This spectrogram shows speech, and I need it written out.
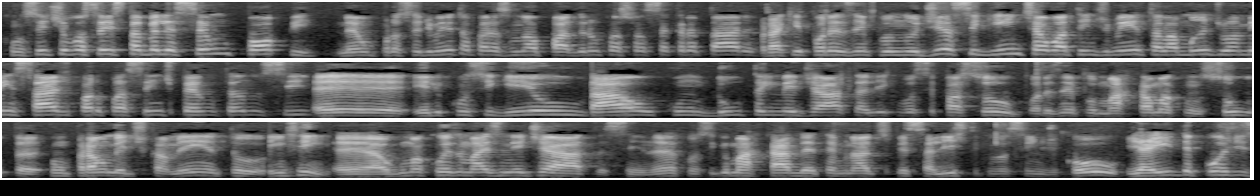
consiste em você estabelecer um POP, né, um procedimento operacional padrão com a sua secretária. Para que, por exemplo, no dia seguinte ao atendimento, ela mande uma mensagem para o paciente perguntando se é, ele conseguiu tal conduta imediata ali que você passou. Por exemplo, marcar uma consulta, comprar um medicamento, enfim, é, alguma coisa mais imediata, assim, né? Conseguiu marcar determinado especialista que você indicou. E aí, depois de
